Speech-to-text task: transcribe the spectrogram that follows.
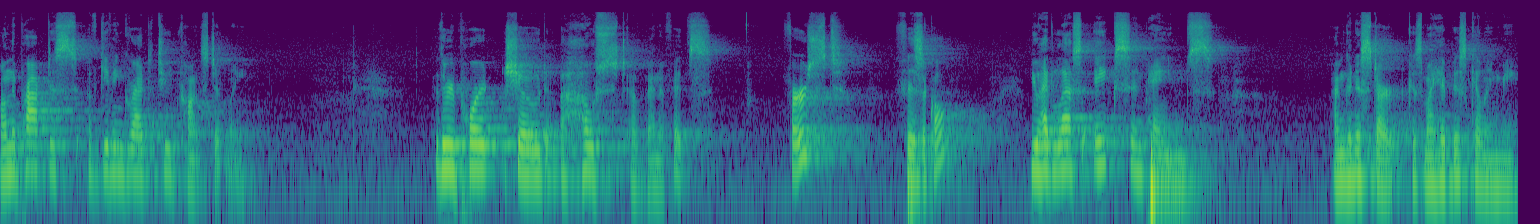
on the practice of giving gratitude constantly. The report showed a host of benefits. First, physical. You had less aches and pains. I'm going to start because my hip is killing me.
